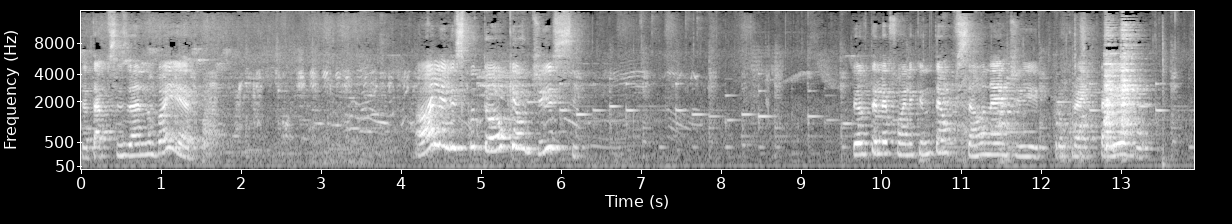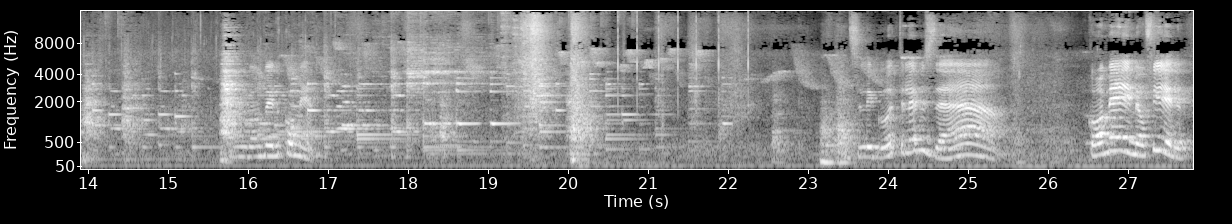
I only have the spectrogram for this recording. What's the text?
Já tá precisando no banheiro. Olha, ele escutou o que eu disse. pelo telefone que não tem opção, né, de procurar emprego. Vamos ver ele comendo. Desligou a televisão. Come aí, meu filho.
